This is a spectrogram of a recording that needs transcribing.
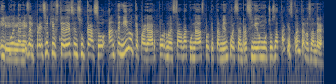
y Eh, cuéntanos del precio que ustedes en su caso han tenido que pagar por no estar vacunadas porque también pues han recibido muchos ataques. Cuéntanos, Andrea.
